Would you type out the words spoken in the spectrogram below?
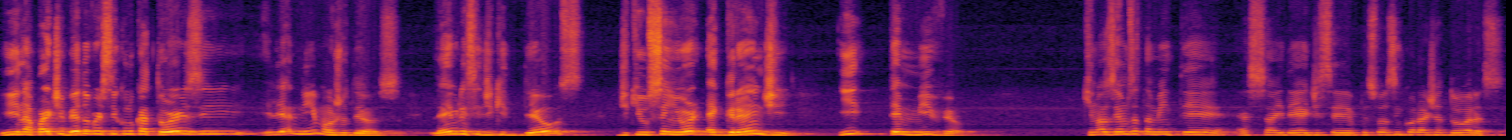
E na parte B do versículo 14, ele anima os judeus. Lembrem-se de que Deus, de que o Senhor é grande e temível. Que nós vemos também ter essa ideia de ser pessoas encorajadoras.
